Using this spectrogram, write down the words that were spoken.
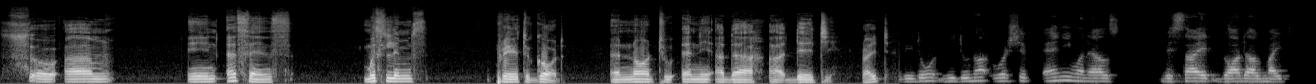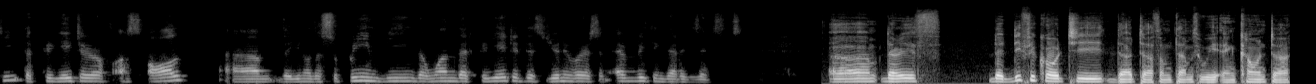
So, um, in essence, Muslims pray to God and not to any other uh, deity, right? We don't. We do not worship anyone else beside God Almighty, the Creator of us all, um, the you know the supreme being the one that created this universe and everything that exists um, there is the difficulty that uh, sometimes we encounter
